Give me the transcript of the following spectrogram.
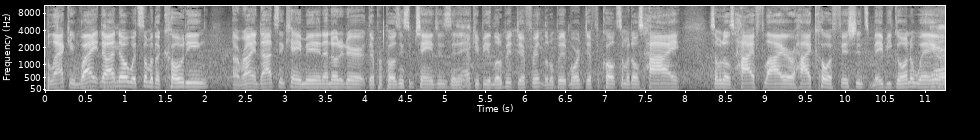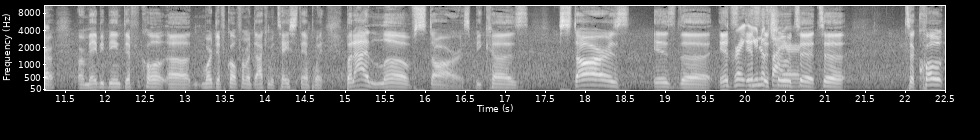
black and white. Now I know with some of the coding. Uh, Ryan Dotson came in. I know that they're they're proposing some changes, and it Yep. could be a little bit different, a little bit more difficult. Some of those high, some of those high flyer, high coefficients may be going away, Yep. or or maybe being difficult, uh, more difficult from a documentation standpoint. But I love stars because stars is the it's, great it's the unifier. truth to to to quote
